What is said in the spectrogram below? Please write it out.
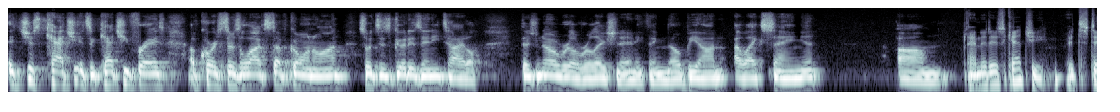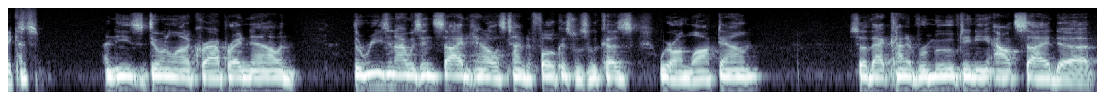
it's just catchy. It's a catchy phrase. Of course, there's a lot of stuff going on, so it's as good as any title. There's no real relation to anything though beyond I like saying it. Um, and it is catchy. It sticks. And, and he's doing a lot of crap right now. And the reason I was inside and had all this time to focus was because we were on lockdown. So that kind of removed any outside uh,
